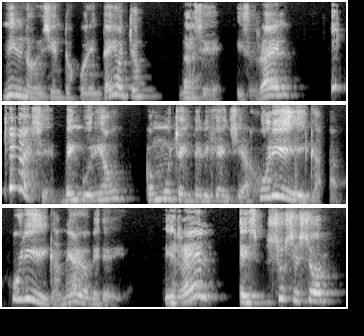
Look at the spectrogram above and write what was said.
1948, nace Israel. ¿Y qué hace Ben Gurion con mucha inteligencia jurídica? Jurídica, mira lo que te digo. Israel es sucesor,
